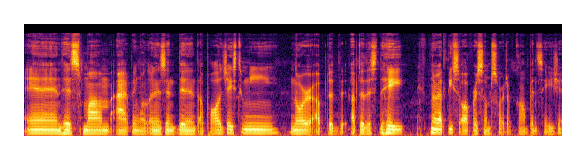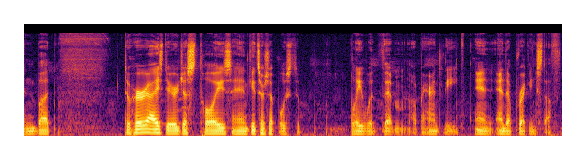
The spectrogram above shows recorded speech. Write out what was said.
And his mom, acting all innocent, didn't apologize to me, nor up to up to this day, nor at least offer some sort of compensation. But to her eyes, they're just toys, and kids are supposed to play with them, apparently, and end up wrecking stuff.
